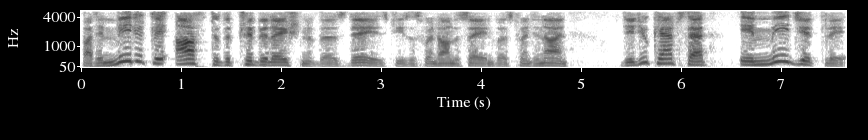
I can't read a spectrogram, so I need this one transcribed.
But immediately after the tribulation of those days, Jesus went on to say in verse 29, did you catch that? Immediately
